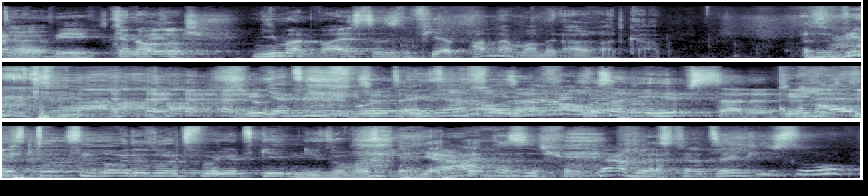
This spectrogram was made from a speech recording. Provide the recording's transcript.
Spezialcoupé. Kein genauso. Mensch. Niemand weiß, dass es ein Fiat Panda mal mit Allrad gab. Also Witz. Jetzt gibt's wohl Ja, außer, die Hipster natürlich. ein halbes Dutzend Leute soll es wohl jetzt geben, die sowas kennen. Ja, das ist schon klar, aber es ist tatsächlich so.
